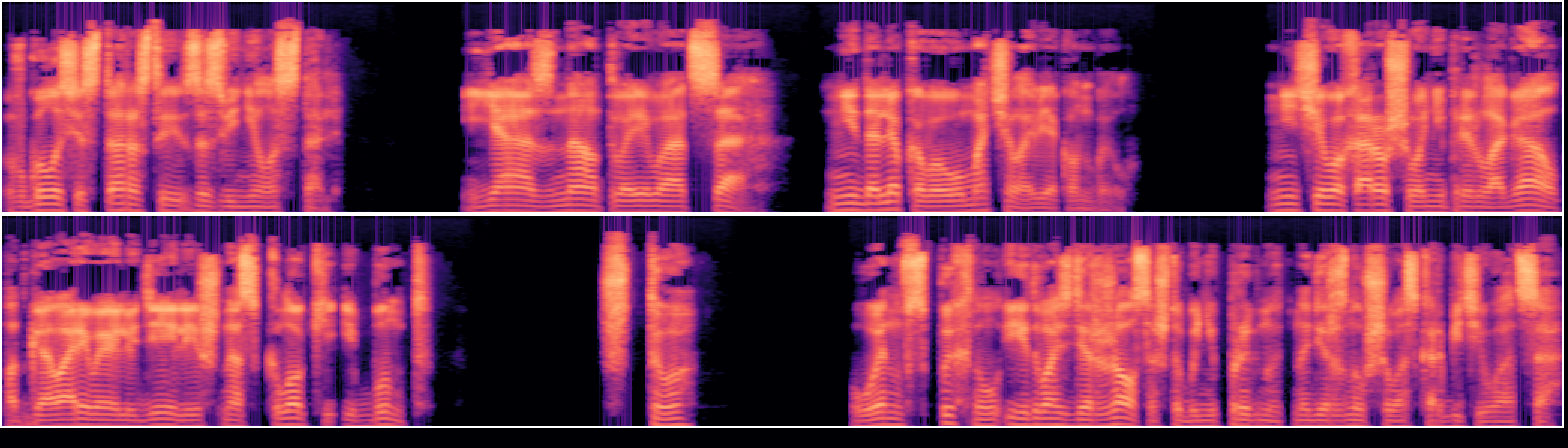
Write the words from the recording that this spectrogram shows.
В голосе старосты зазвенела сталь. «Я знал твоего отца. Недалекого ума человек он был. Ничего хорошего не предлагал, подговаривая людей лишь на склоки и бунт». «Что?» Уэн вспыхнул и едва сдержался, чтобы не прыгнуть на дерзнувшего оскорбить его отца.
